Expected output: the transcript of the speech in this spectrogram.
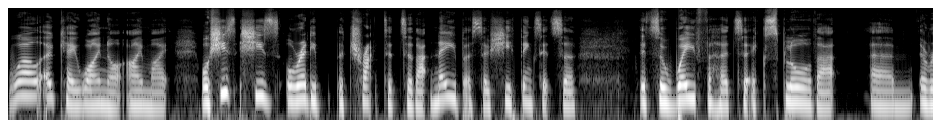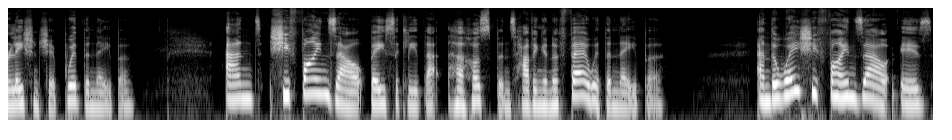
well okay why not i might well she's she's already attracted to that neighbor so she thinks it's a it's a way for her to explore that um, a relationship with the neighbor. And she finds out basically that her husband's having an affair with the neighbor. And the way she finds out is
